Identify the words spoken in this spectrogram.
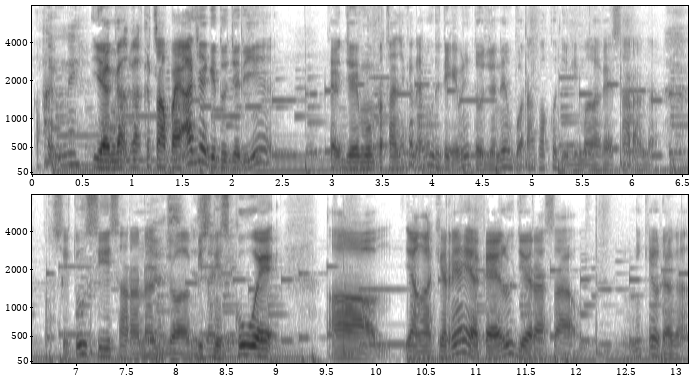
apa ya, aneh. Ya nggak nggak kecapai aja gitu jadinya. Kayak jadi mempertanyakan emang app ini tujuannya buat apa? Kok jadi malah kayak sarana prostitusi sarana Yes, jual exactly. bisnis kue. Um, yang akhirnya ya kayak lu jadi rasa ini kayak udah nggak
